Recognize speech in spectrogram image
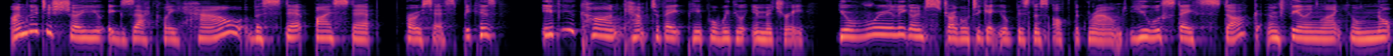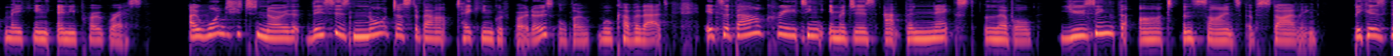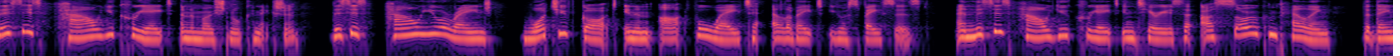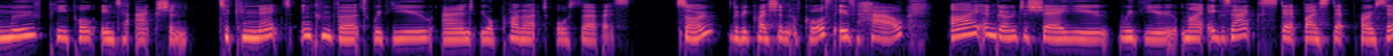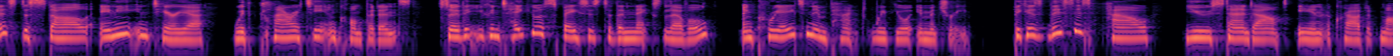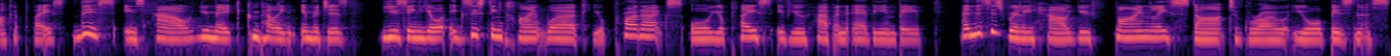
I'm going to show you exactly how the step by step process, because if you can't captivate people with your imagery, you're really going to struggle to get your business off the ground. You will stay stuck and feeling like you're not making any progress. I want you to know that this is not just about taking good photos, although we'll cover that. It's about creating images at the next level using the art and science of styling, because this is how you create an emotional connection. This is how you arrange what you've got in an artful way to elevate your spaces. And this is how you create interiors that are so compelling that they move people into action to connect and convert with you and your product or service. So, the big question, of course, is how. I am going to share you with you my exact step-by-step process to style any interior with clarity and confidence so that you can take your spaces to the next level and create an impact with your imagery because this is how you stand out in a crowded marketplace. This is how you make compelling images using your existing client work, your products, or your place if you have an Airbnb. And this is really how you finally start to grow your business.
